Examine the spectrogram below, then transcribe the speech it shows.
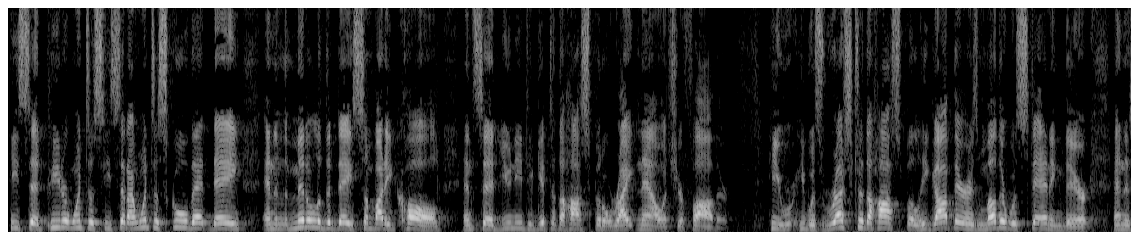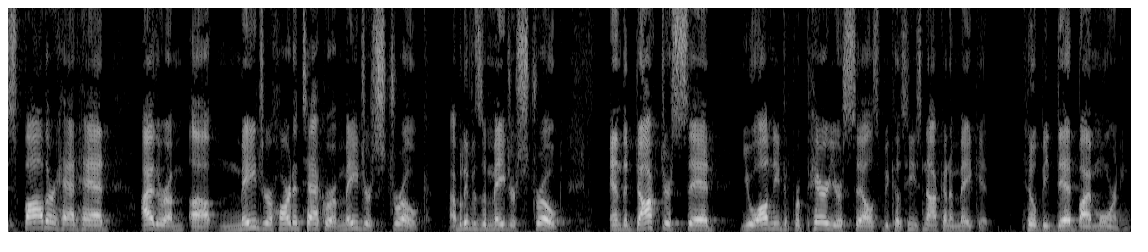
He said, Peter went to, he said, I went to school that day, and in the middle of the day, somebody called and said, You need to get to the hospital right now. It's your father. He, he was rushed to the hospital. He got there, his mother was standing there, and his father had had either a, a major heart attack or a major stroke. I believe it was a major stroke. And the doctor said, You all need to prepare yourselves because he's not going to make it. He'll be dead by morning.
